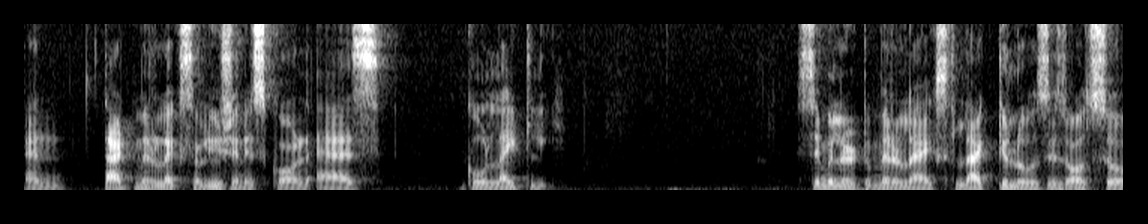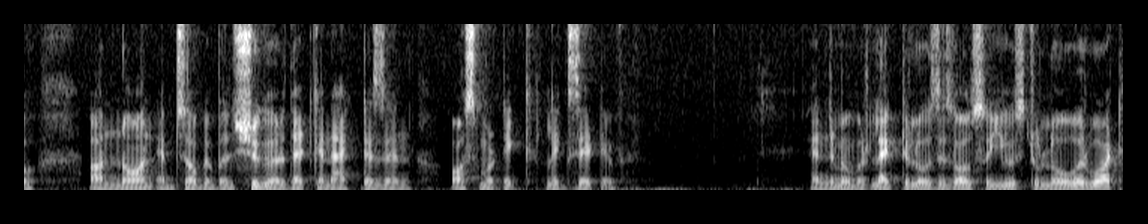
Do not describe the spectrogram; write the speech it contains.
and that Miralax solution is called as GoLYTELY. Similar to Miralax, lactulose is also a non-absorbable sugar that can act as an osmotic laxative. And remember, lactulose is also used to lower what?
